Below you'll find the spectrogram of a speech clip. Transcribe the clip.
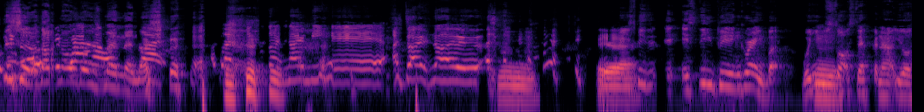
Listen, I don't know those men then. Like, like, people don't know me here. I don't know. Mm. Yeah. It's, it's deeply ingrained, but when you mm. start stepping out your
